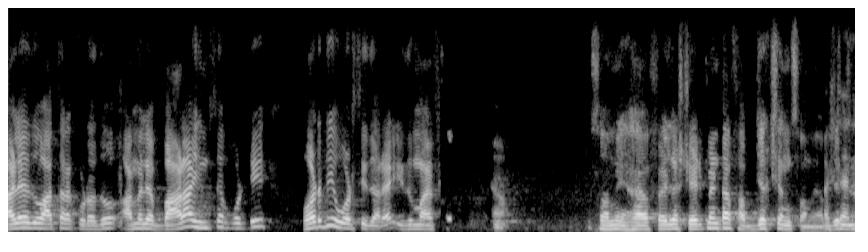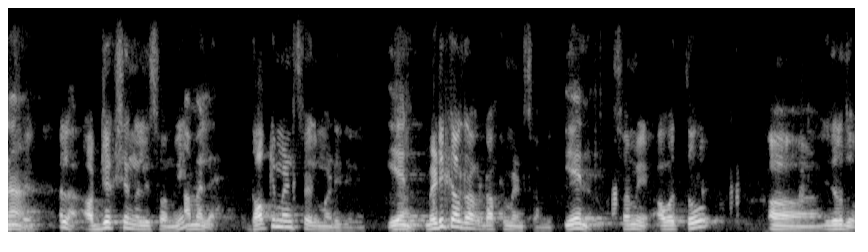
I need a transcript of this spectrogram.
ಹಳೇದು ತರ ಕೊಡೋದು. ಆಮೇಲೆ ಬಹಳ ಹಿಂಸೆ ಕೊಟ್ಟು ಹೊಡೆದಿ ಓಡಿಸಿದ್ದಾರೆ. ಇದು ಸ್ವಾಮಿ ಫೈಲ್ ಸ್ಟೇಟ್ಮೆಂಟ್ ಆಫ್ ಅಬ್ಜೆಕ್ಷನ್ ಸ್ವಾಮಿ. ಅಲ್ಲ ಅಬ್ಜೆಕ್ಷನ್ ಅಲ್ಲಿ ಸ್ವಾಮಿ ಆಮೇಲೆ? ಡಾಕ್ಯುಮೆಂಟ್ಸ್ ಫೈಲ್ ಮಾಡಿದ್ದೀನಿ. ಏನ್? ಮೆಡಿಕಲ್ ಡಾಕ್ಯುಮೆಂಟ್ ಸ್ವಾಮಿ. ಏನು? ಸ್ವಾಮಿ ಅವತ್ತು ಆ ಇದ್ರದ್ದು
